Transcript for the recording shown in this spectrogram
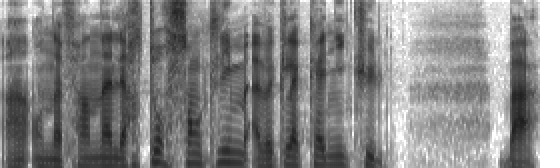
on a fait un aller-retour sans clim avec la canicule. Bah,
